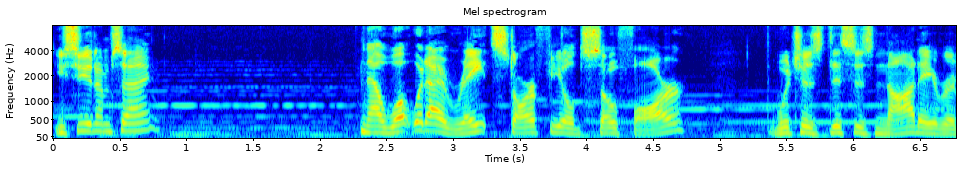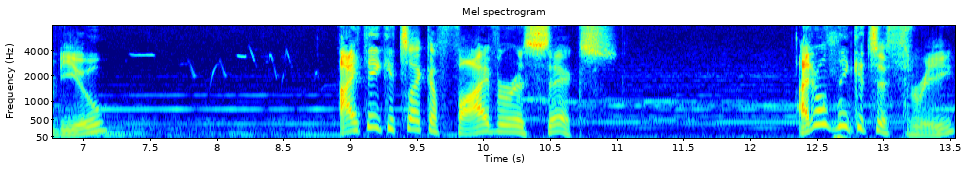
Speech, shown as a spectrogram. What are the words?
You see what I'm saying? Now, what would I rate Starfield so far? Which is, this is not a review. I think it's like a 5 or a 6. I don't think it's a three.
